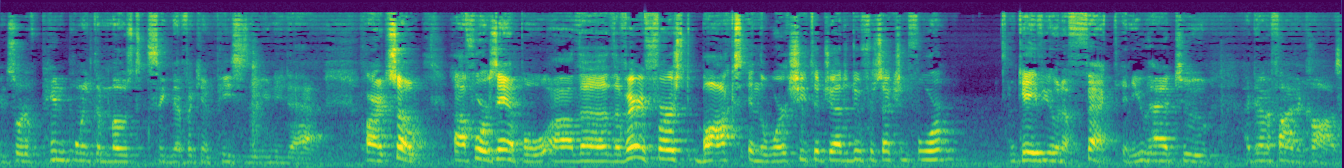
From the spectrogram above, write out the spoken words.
and sort of pinpoint the most significant pieces that you need to have. All right, so uh, for example, uh, the, the very first box in the worksheet that you had to do for section four gave you an effect and you had to identify the cause.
